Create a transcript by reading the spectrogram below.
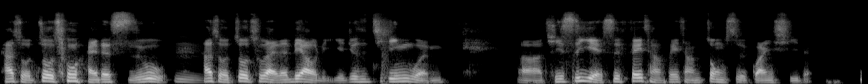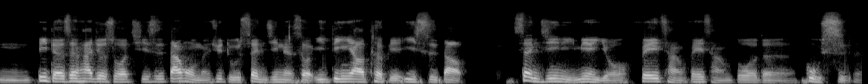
他所做出来的食物，嗯，他所做出来的料理，也就是经文，啊、呃，其实也是非常非常重视关系的。嗯，毕德生他就说，其实当我们去读圣经的时候，一定要特别意识到，圣经里面有非常非常多的故事。对，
